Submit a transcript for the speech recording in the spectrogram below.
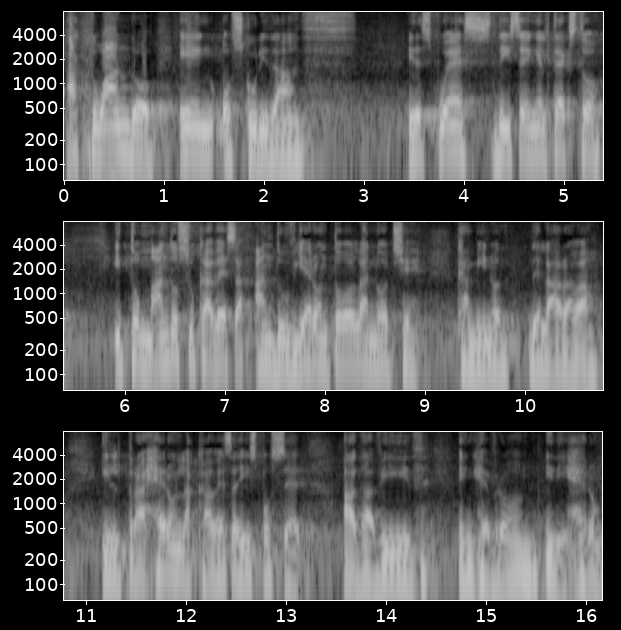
actuando en oscuridad. Y después dice en el texto, y tomando su cabeza, anduvieron toda la noche camino del Araba y trajeron la cabeza de Isposet a David en Hebrón y dijeron,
